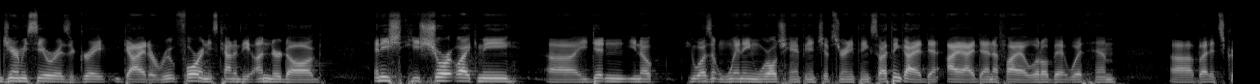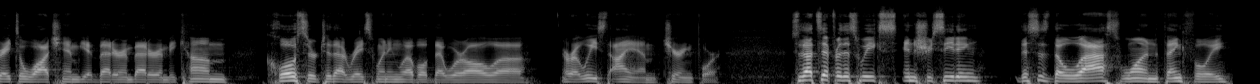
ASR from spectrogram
Jeremy Seewer is a great guy to root for, and he's kind of the underdog. And he's he's short like me. Uh, he didn't, you know, he wasn't winning world championships or anything. So I think I I identify a little bit with him. Uh, but it's great to watch him get better and better and become closer to that race winning level that we're all, uh, or at least I am, cheering for. So that's it for this week's industry seating. This is the last one, thankfully,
